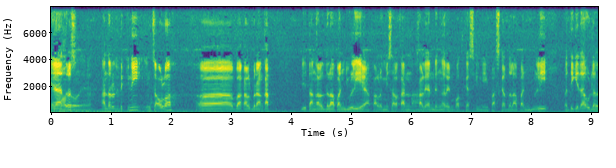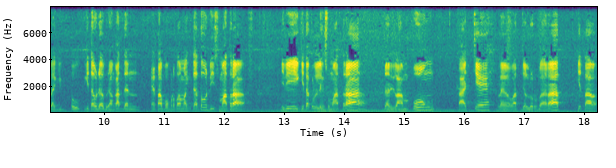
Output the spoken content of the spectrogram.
ya terus ngobrolnya. antar titik ini insya Allah eh, bakal berangkat di tanggal 8 Juli ya kalau misalkan kalian dengerin podcast ini pasca 8 Juli berarti kita udah lagi oh, kita udah berangkat dan etapa pertama kita tuh di Sumatera jadi kita keliling Sumatera dari Lampung ke Aceh lewat jalur barat kita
